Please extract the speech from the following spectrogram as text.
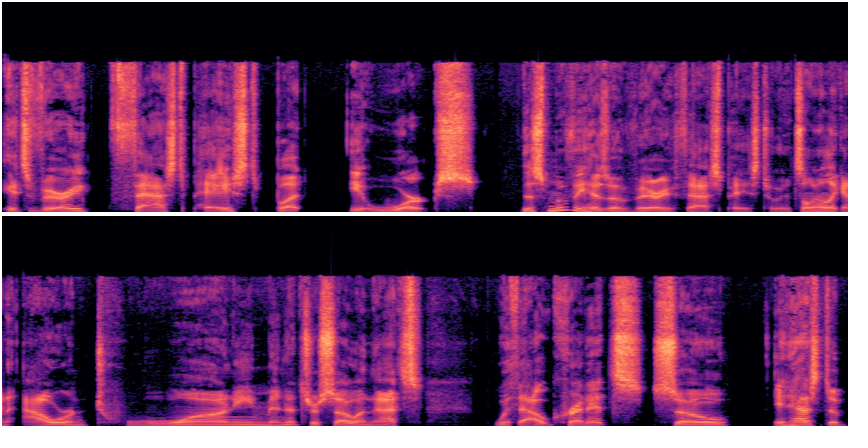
it's very fast paced, but it works. This movie has a very fast pace to it. It's only like an hour and 20 minutes or so, and that's without credits. So it has to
